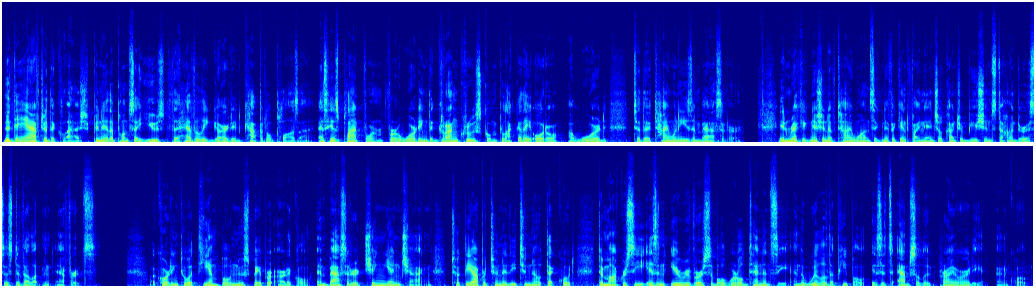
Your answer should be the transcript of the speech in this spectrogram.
The day after the clash, Pineda Ponce used the heavily guarded Capitol Plaza as his platform for awarding the Gran Cruz con Placa de Oro award to the Taiwanese ambassador in recognition of Taiwan's significant financial contributions to Honduras's development efforts. According to a Tiempo newspaper article, Ambassador Ching Yen Chang took the opportunity to note that, quote, democracy is an irreversible world tendency and the will of the people is its absolute priority, unquote.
